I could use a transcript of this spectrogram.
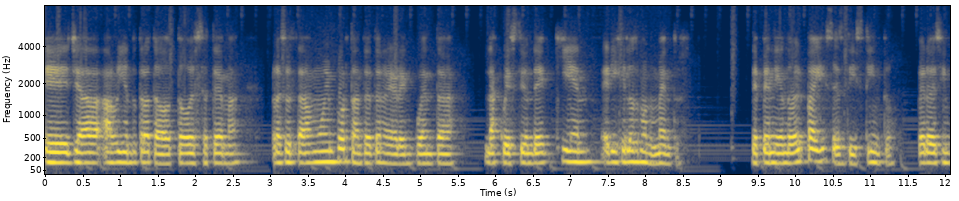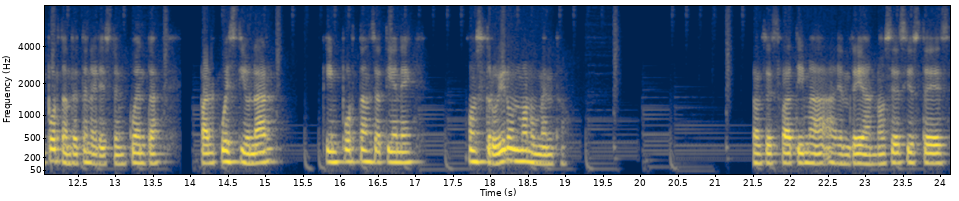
Eh, ya habiendo tratado todo este tema, resulta muy importante tener en cuenta la cuestión de quién erige los monumentos. Dependiendo del país es distinto, pero es importante tener esto en cuenta para cuestionar qué importancia tiene construir un monumento. Entonces, Fátima, Andrea, no sé si ustedes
